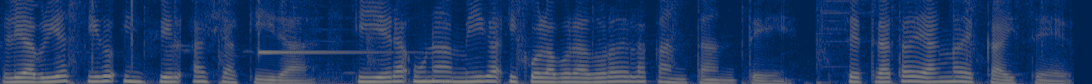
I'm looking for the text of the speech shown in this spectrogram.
le habría sido infiel a Shakira y era una amiga y colaboradora de la cantante. Se trata de Anna de Kaiser,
